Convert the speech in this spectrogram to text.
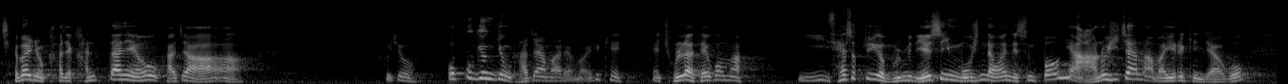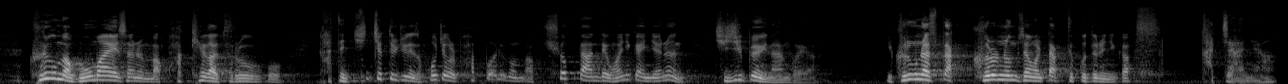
제발 좀 가자 하고 가자. 그죠? 꽃 구경 좀 가자 말이야. 막 이렇게 졸라대고 막 이 세속주의가 물면 예수님 모신다고 하는데 무슨 뻥이야 안 오시잖아. 막 이렇게 이제 하고 그리고 막 로마에서는 막 박해가 들어오고 같은 친척들 중에서 호적을 파버리고 막 취업도 안 되고 하니까 이제는 지질병이 난 거예요. 그러고 나서 딱 그런 음성을 딱 듣고 들으니까 가짜 아니야.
